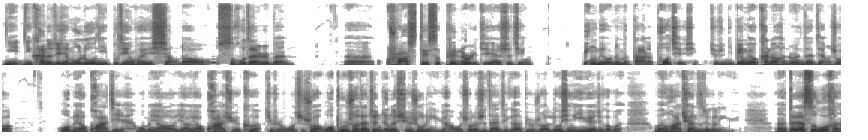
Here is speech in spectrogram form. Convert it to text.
你你看着这些目录，你不禁会想到，似乎在日本，呃，cross disciplinary 这件事情并没有那么大的迫切性，就是你并没有看到很多人在讲说。我们要跨界，我们要要要跨学科，就是我是说，我不是说在真正的学术领域哈，我说的是在这个比如说流行音乐这个文文化圈子这个领域，呃，大家似乎很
